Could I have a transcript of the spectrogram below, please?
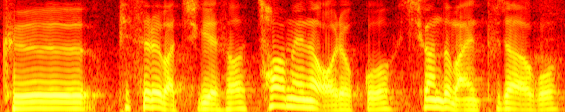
그 피스를 맞추기 위해서 처음에는 어렵고 시간도 많이 투자하고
